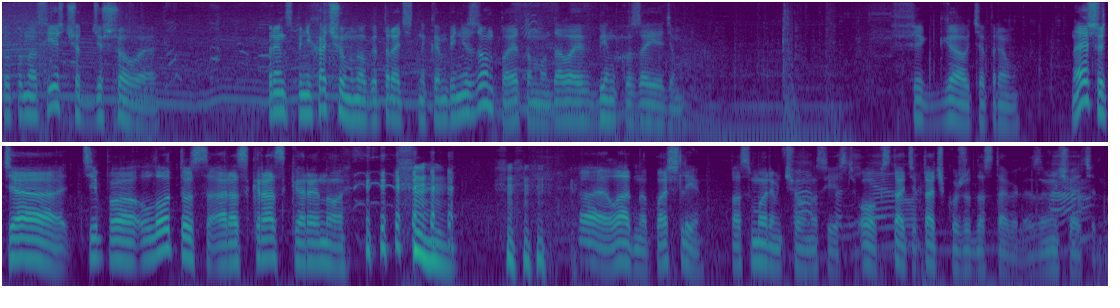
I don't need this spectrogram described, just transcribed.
тут у нас есть что-то дешевое. В принципе, не хочу много тратить на комбинезон, поэтому давай в Бинку заедем. Фига у тебя прям. Знаешь, у тебя типа Лотус, а раскраска Рено. Ладно, пошли. Посмотрим, что у нас есть. О, кстати, тачку уже доставили. Замечательно.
